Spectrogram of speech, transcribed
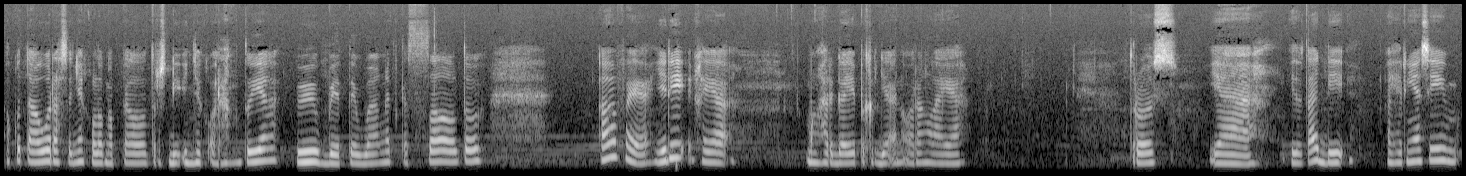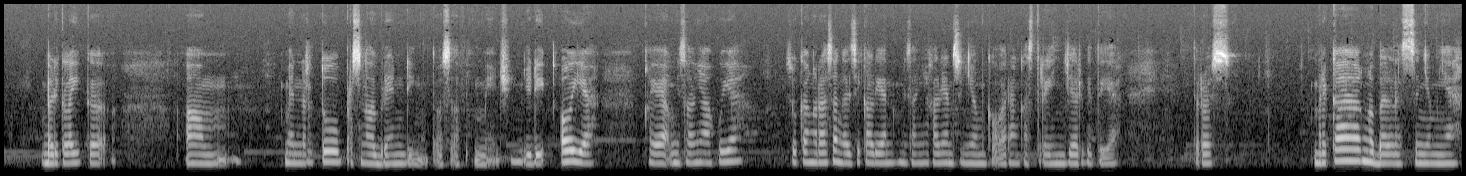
aku tahu rasanya kalau ngepel terus diinjek orang tuh ya uh, bete banget kesel tuh apa ya? Jadi kayak menghargai pekerjaan orang lah ya. Terus ya itu tadi. Akhirnya sih balik lagi ke um, manner tuh personal branding atau self image jadi oh ya kayak misalnya aku ya suka ngerasa nggak sih kalian? Misalnya kalian senyum ke orang ke stranger gitu ya. Terus mereka ngebalas senyumnya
